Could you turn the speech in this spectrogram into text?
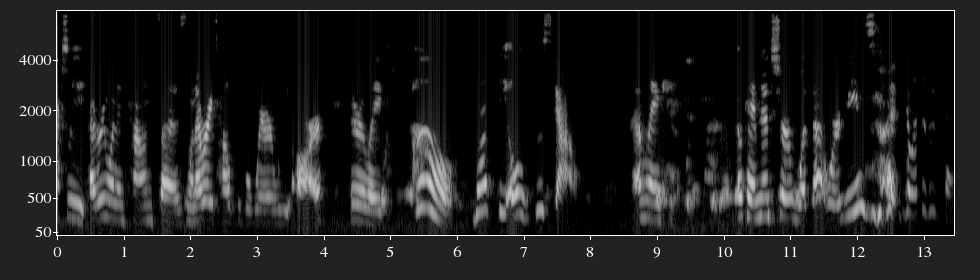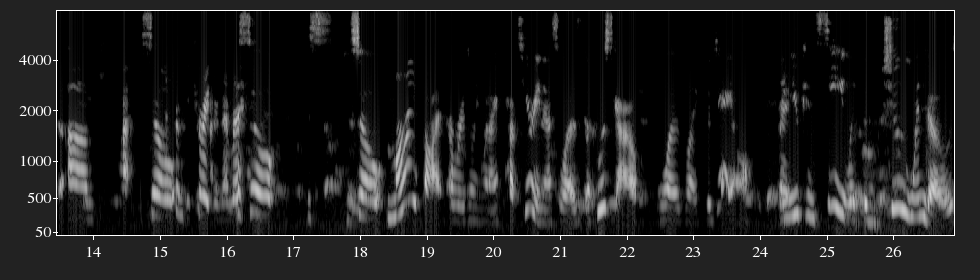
actually, everyone in town says whenever I tell people where we are, they're like, "Oh, that's the old Hooskow." I'm like, okay, I'm not sure what that word means, but yeah, what's a Hooskow? Um, so from Detroit, remember? So so my thought originally when I kept hearing this was the Hooskow was like the jail. Right. And you can see like the two windows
